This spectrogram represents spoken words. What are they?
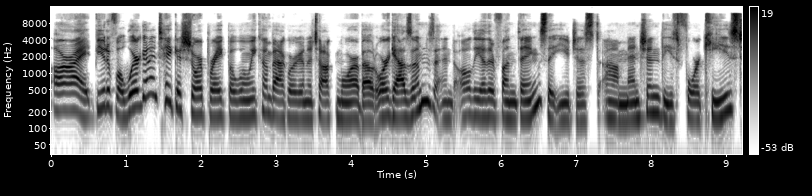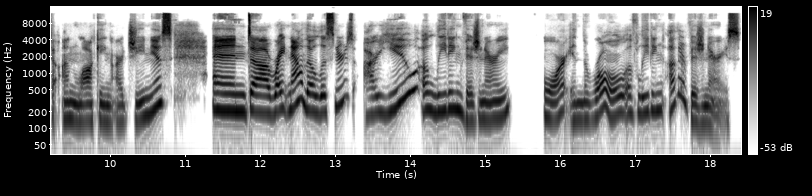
All right, beautiful. We're going to take a short break, but when we come back, we're going to talk more about orgasms and all the other fun things that you just um, mentioned. These four keys to unlocking our genius. And uh, right now, though, listeners, are you a leading visionary or in the role of leading other visionaries?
